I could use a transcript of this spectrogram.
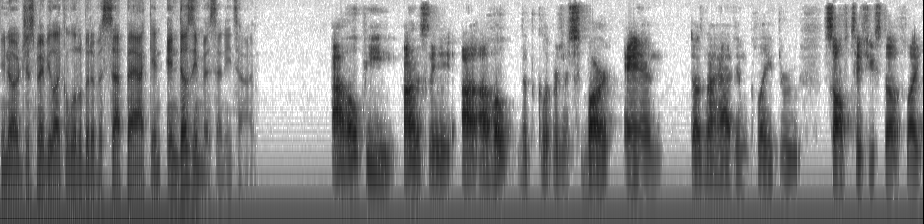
You know, just maybe like a little bit of a setback, and, and does he miss any time? I hope he honestly. I, I hope that the Clippers are smart and does not have him play through soft tissue stuff like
